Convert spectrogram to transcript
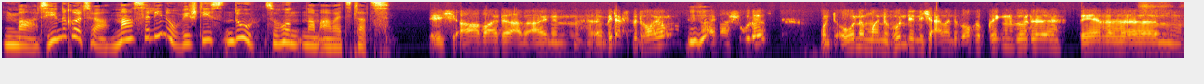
Martin Rütter. Marcelino, wie stehst denn du zu Hunden am Arbeitsplatz? Ich arbeite an einem äh, Mittagsbetreuung in einer Schule. Und ohne meinen Hund, den ich einmal in der Woche bringen würde, wäre ähm,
